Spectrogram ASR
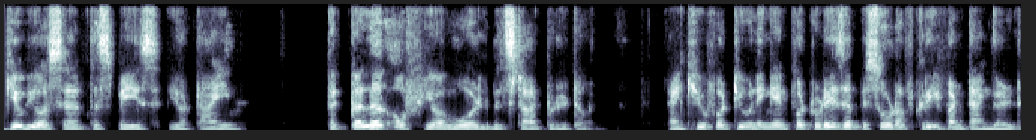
Give yourself the space, your time. The color of your world will start to return. Thank you for tuning in for today's episode of Grief Untangled.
